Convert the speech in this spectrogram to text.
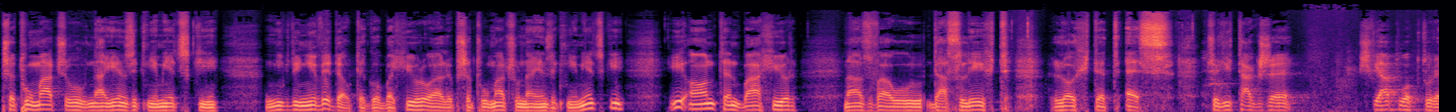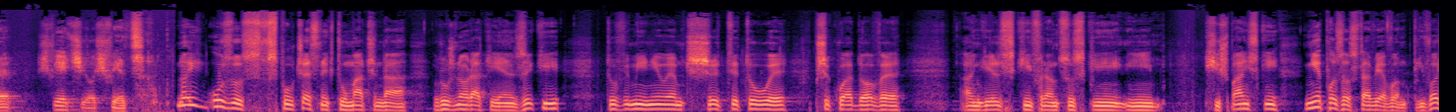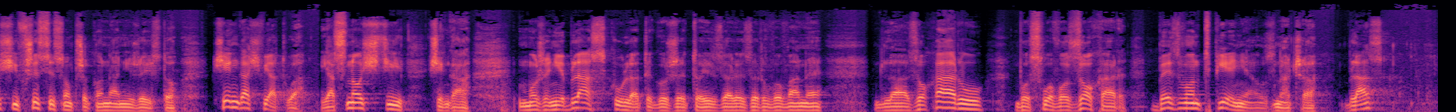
przetłumaczył na język niemiecki, nigdy nie wydał tego Bachiru, ale przetłumaczył na język niemiecki i on ten Bachir nazwał Das Licht leuchtet es, czyli także światło, które świeci, oświeca. No i uzus współczesnych tłumaczy na różnorakie języki. Tu wymieniłem trzy tytuły przykładowe, angielski, francuski i hiszpański, nie pozostawia wątpliwości. Wszyscy są przekonani, że jest to księga światła, jasności, księga może nie blasku, dlatego że to jest zarezerwowane dla Zoharu, bo słowo Zohar bez wątpienia oznacza blask.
